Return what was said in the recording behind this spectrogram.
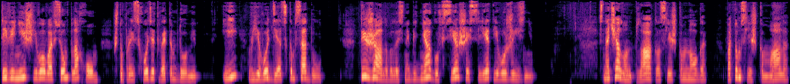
Ты винишь его во всем плохом, что происходит в этом доме, и в его детском саду. Ты жаловалась на беднягу все шесть лет его жизни. Сначала он плакал слишком много, потом слишком мало.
